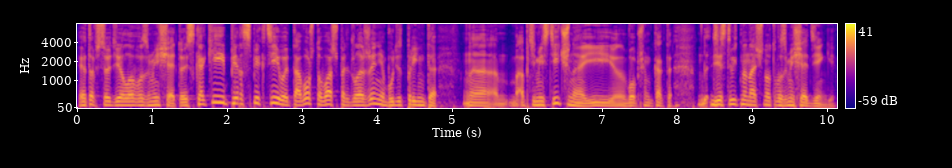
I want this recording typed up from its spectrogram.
это все дело возмещать? То есть какие перспективы того, что ваше предложение будет принято э, оптимистично и, в общем, как-то действительно начнут возмещать деньги?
